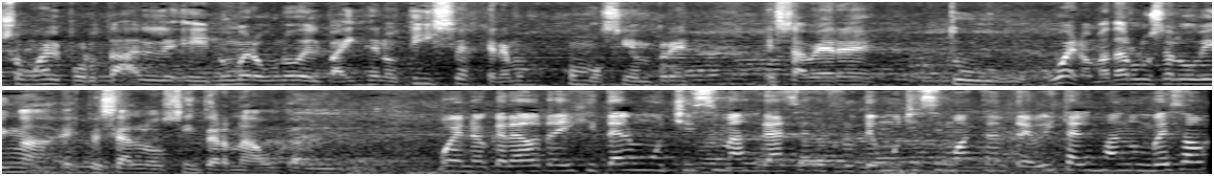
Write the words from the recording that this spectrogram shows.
Somos el portal eh, número uno del país de noticias. Queremos, como siempre, eh, saber eh, tu bueno, mandarle un saludo bien especial a los internautas. Bueno, Caradota Digital, muchísimas gracias, disfruté muchísimo esta entrevista, les mando un beso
